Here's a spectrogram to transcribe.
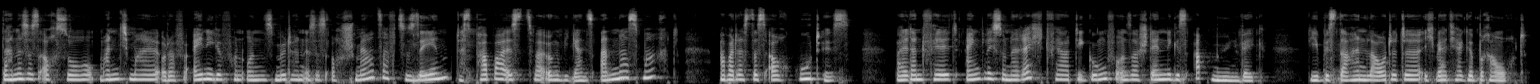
dann ist es auch so, manchmal oder für einige von uns Müttern ist es auch schmerzhaft zu sehen, dass Papa es zwar irgendwie ganz anders macht, aber dass das auch gut ist. Weil dann fällt eigentlich so eine Rechtfertigung für unser ständiges Abmühen weg die bis dahin lautete, ich werde ja gebraucht.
